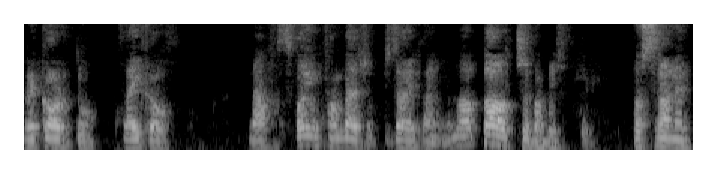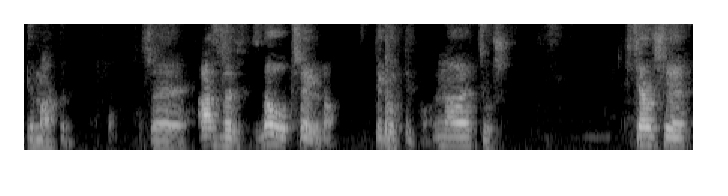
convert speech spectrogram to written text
rekordu lajków na swoim fanpage'u, widzowie fani. No to trzeba być postronnym tematem że Asbest znowu przegrał. Tego typu. No ale cóż. Chciał się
